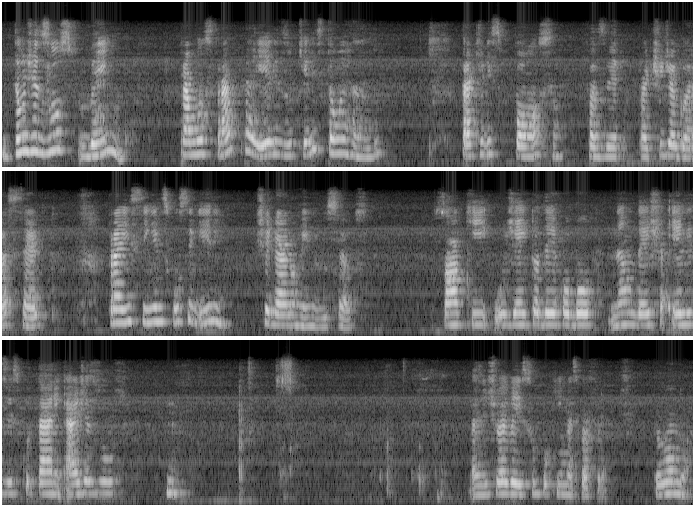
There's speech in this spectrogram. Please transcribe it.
Então, Jesus vem para mostrar para eles o que eles estão errando, para que eles possam fazer a partir de agora certo, para aí sim eles conseguirem chegar no reino dos céus. Só que o jeito de robô não deixa eles escutarem a Jesus. Mas a gente vai ver isso um pouquinho mais para frente. Então vamos lá.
